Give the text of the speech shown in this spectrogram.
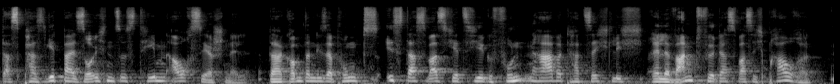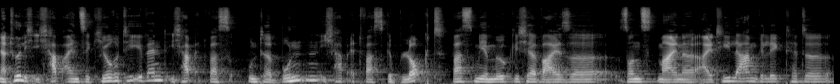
Das passiert bei solchen solchen Systemen auch sehr schnell. Da kommt dann dieser Punkt, ist das, was ich jetzt hier gefunden habe, tatsächlich relevant für das, was ich brauche? Natürlich, ich habe ein Security-Event, ich habe etwas unterbunden, ich habe etwas geblockt, was mir möglicherweise sonst meine IT lahmgelegt hätte.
